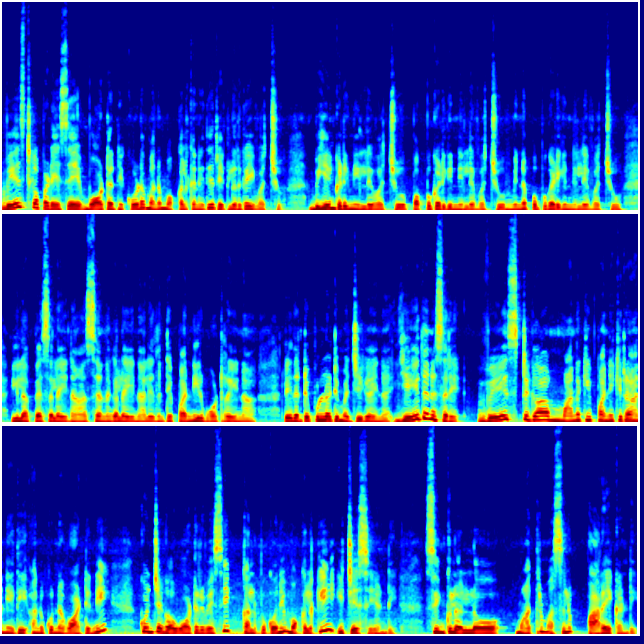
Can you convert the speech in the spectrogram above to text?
వేస్ట్గా పడేసే వాటర్ని కూడా మనం మొక్కలకి అనేది రెగ్యులర్గా ఇవ్వచ్చు. బియ్యం కడిగి నీళ్ళు ఇవ్వచ్చు పప్పు కడిగిన నీళ్ళు ఇవ్వచ్చు మినపప్పు కడిగిన నీళ్ళు ఇవ్వచ్చు. ఇలా పెసలైనా శనగలైనా లేదంటే పన్నీర్ వాటర్ అయినా లేదంటే పుల్లటి మజ్జిగ అయినా ఏదైనా సరే వేస్ట్గా మనకి పనికిరానిది అనుకున్న వాటిని కొంచెంగా వాటర్ వేసి కలుపుకొని మొక్కలకి ఇచ్చేసేయండి. సింకులల్లో మాత్రం అసలు పారేయకండి.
